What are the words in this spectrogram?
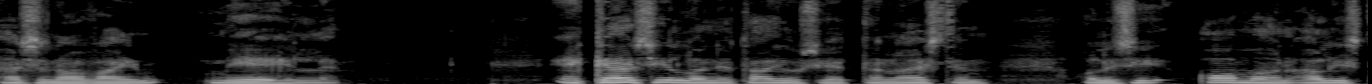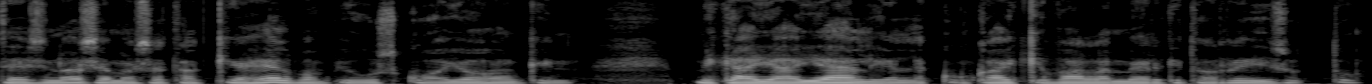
hän sanoi vain miehille. Eikä hän silloin jo tajusi, että naisten olisi oman alisteisen asemansa takia helpompi uskoa johonkin, mikä jää jäljelle, kun kaikki vallan merkit on riisuttu.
